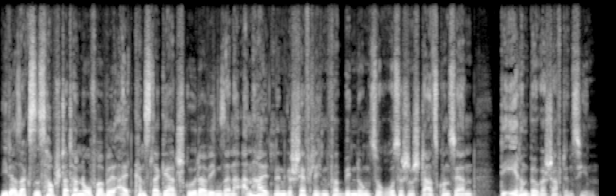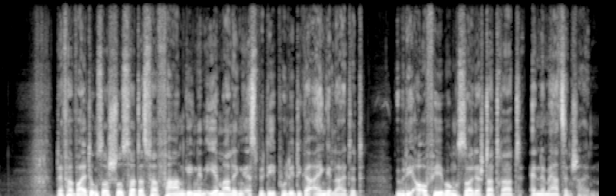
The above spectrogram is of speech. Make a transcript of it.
Niedersachsens Hauptstadt Hannover will Altkanzler Gerhard Schröder wegen seiner anhaltenden geschäftlichen Verbindung zu russischen Staatskonzernen die Ehrenbürgerschaft entziehen. Der Verwaltungsausschuss hat das Verfahren gegen den ehemaligen SPD-Politiker eingeleitet. Über die Aufhebung soll der Stadtrat Ende März entscheiden.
